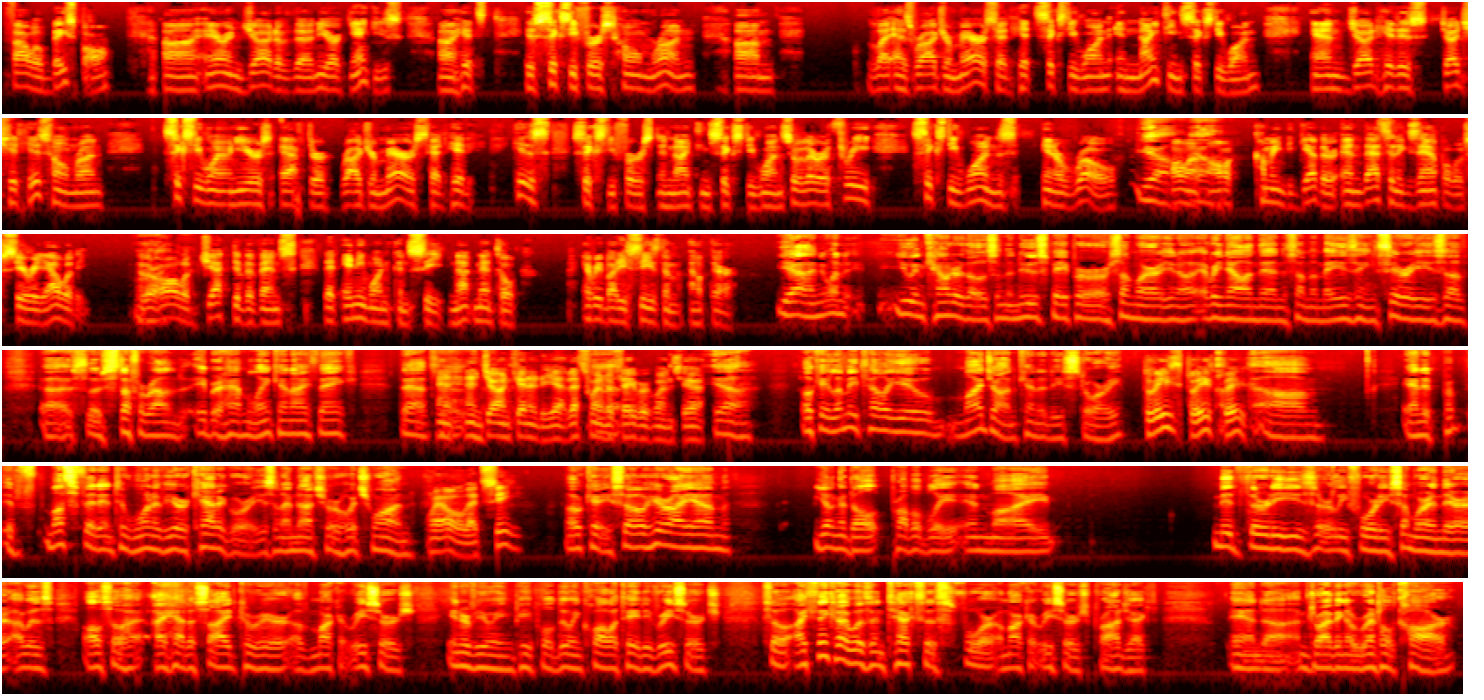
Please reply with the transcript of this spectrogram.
follow baseball, uh, Aaron Judd of the New York Yankees uh, hits his 61st home run. Um, as Roger Maris had hit 61 in 1961, and Judd hit his Judge hit his home run 61 years after Roger Maris had hit his 61st in 1961. So there are three 61s in a row, yeah, all, yeah. all coming together, and that's an example of seriality. They're all objective events that anyone can see, not mental. Everybody sees them out there. Yeah, and when you encounter those in the newspaper or somewhere, you know, every now and then some amazing series of uh, so stuff around Abraham Lincoln, I think. That uh, And, and John Kennedy, yeah, that's one of Yeah. the favorite ones. Yeah, yeah. Okay, let me tell you my John Kennedy story, please, please, please. um, and it it must fit into one of your categories, and I'm not sure which one. well, let's see. Okay, so here I am, young adult, probably in my mid 30s, early 40s, somewhere in there. I was also I had a side career of market research, interviewing people, doing qualitative research. So I think I was in Texas for a market research project, and uh, I'm driving a rental car,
